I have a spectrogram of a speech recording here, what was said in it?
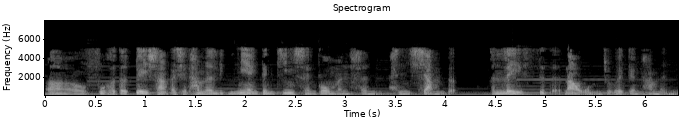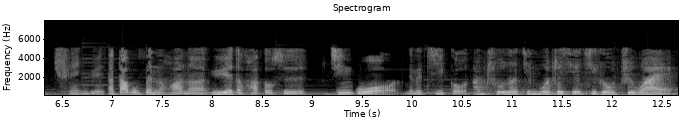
呃符合的对象，而且他们的理念跟精神跟我们很很像的。很类似的，那我们就会跟他们签约。那大部分的话呢，预约的话都是经过那个机构。那除了经过这些机构之外，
